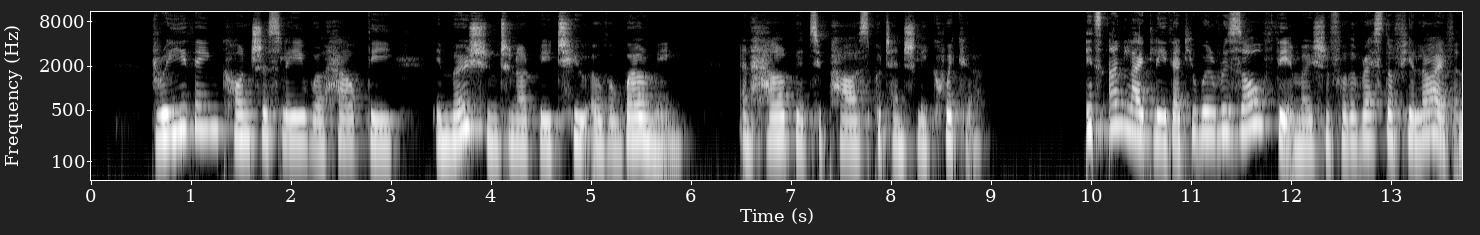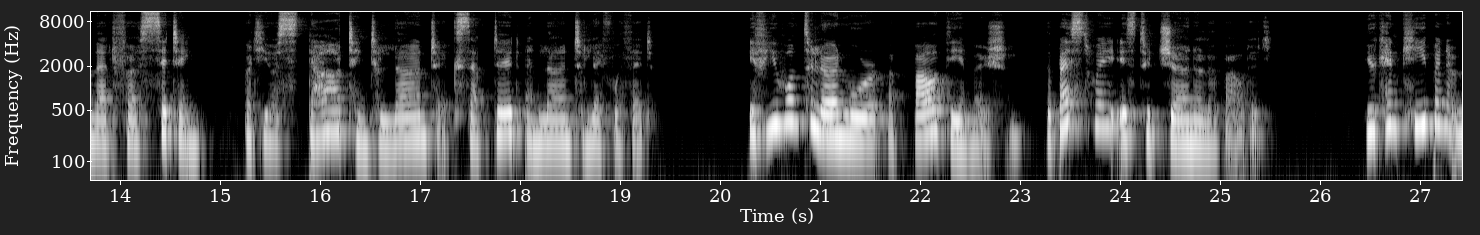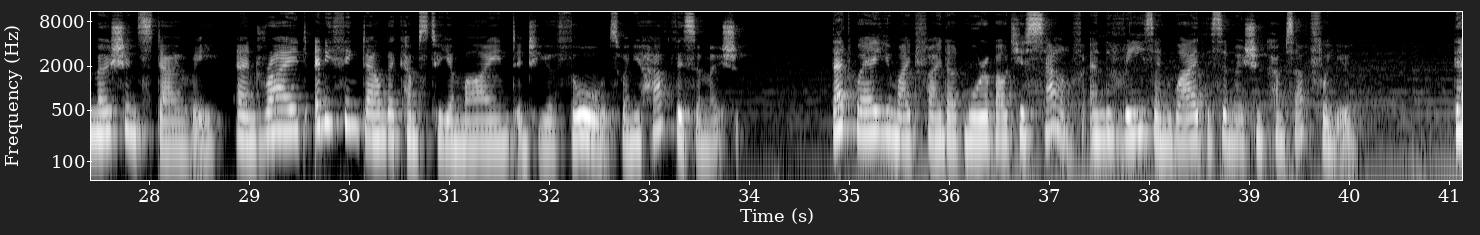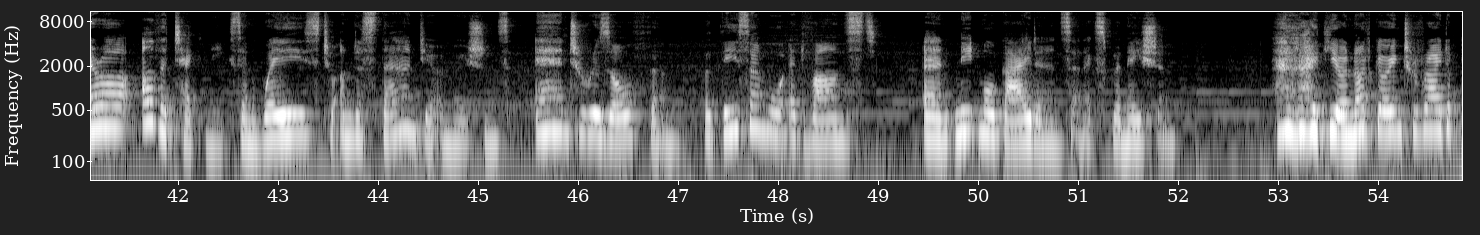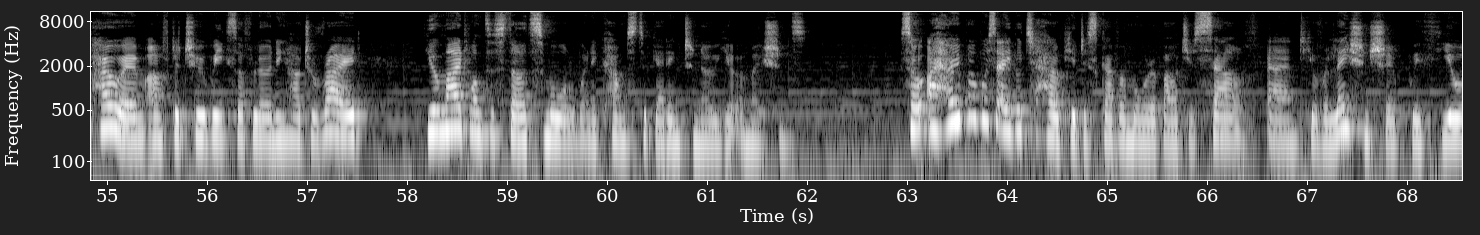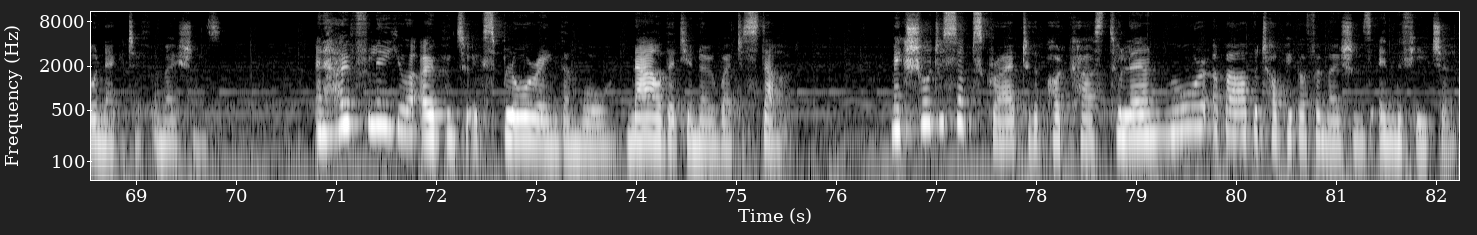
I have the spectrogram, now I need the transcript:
Breathing consciously will help the emotion to not be too overwhelming and help it to pass potentially quicker. It's unlikely that you will resolve the emotion for the rest of your life in that first sitting but you're starting to learn to accept it and learn to live with it. If you want to learn more about the emotion, the best way is to journal about it. You can keep an emotions diary and write anything down that comes to your mind, into your thoughts when you have this emotion. That way you might find out more about yourself and the reason why this emotion comes up for you. There are other techniques and ways to understand your emotions and to resolve them, but these are more advanced and need more guidance and explanation. like you're not going to write a poem after two weeks of learning how to write, you might want to start small when it comes to getting to know your emotions. So, I hope I was able to help you discover more about yourself and your relationship with your negative emotions. And hopefully, you are open to exploring them more now that you know where to start. Make sure to subscribe to the podcast to learn more about the topic of emotions in the future.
